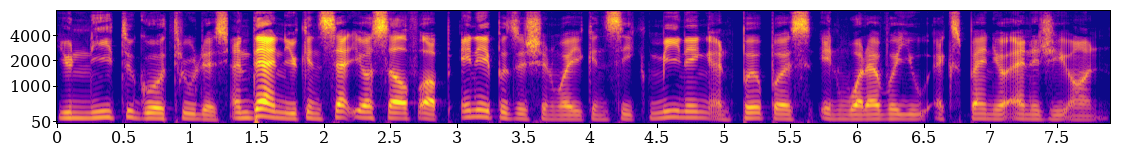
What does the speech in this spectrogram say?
you need to go through this. And then you can set yourself up in a position where you can seek meaning and purpose in whatever you expend your energy on.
